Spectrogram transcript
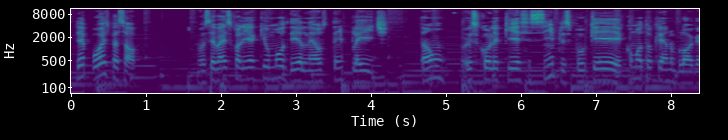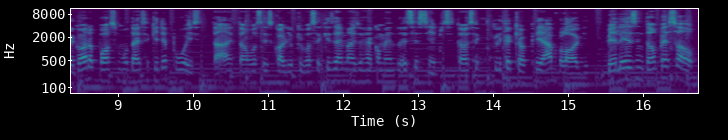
Depois, pessoal, você vai escolher aqui o modelo, né, os template. Então, eu escolho aqui esse simples porque como eu estou criando blog agora, eu posso mudar isso aqui depois, tá? Então você escolhe o que você quiser, mas eu recomendo esse simples. Então você clica aqui, ó, criar blog. Beleza, então pessoal,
